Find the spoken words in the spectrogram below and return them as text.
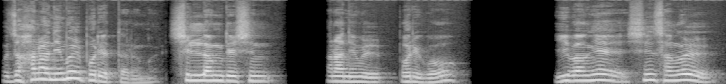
먼저 하나님을 버렸다는 거예요. 신랑 대신 하나님을 버리고 이방의 신상을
